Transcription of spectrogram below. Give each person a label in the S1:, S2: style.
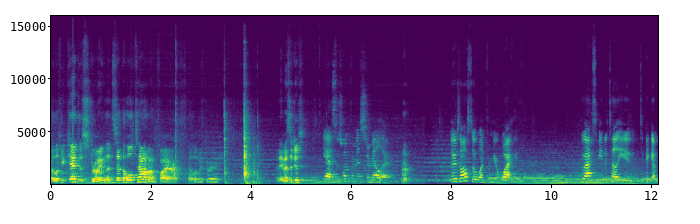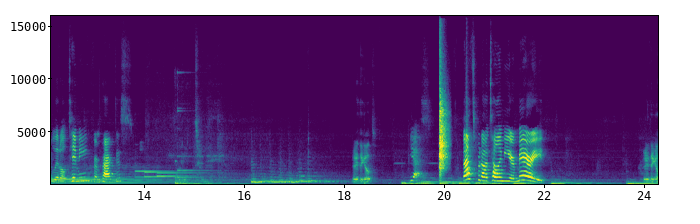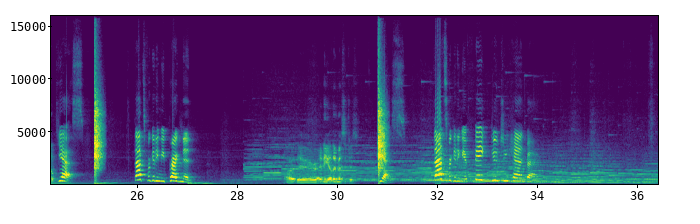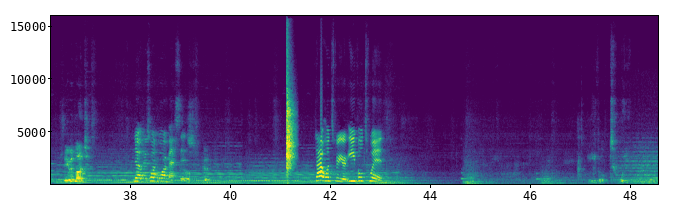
S1: Well, if you can't destroy him, then set the whole town on fire. Hello, Victoria. Any messages?
S2: Yes, there's one from Mr. Miller.
S1: Huh.
S2: There's also one from your wife, who asked me to tell you to pick up little Timmy from practice.
S1: Little Timmy. Anything else?
S2: Yes. That's for not telling me you're married.
S1: Anything else?
S2: Yes. That's for getting me pregnant.
S1: Are there any other messages?
S2: Yes. That's for getting me a fake Gucci handbag.
S1: See you at lunch.
S2: No, there's one more message.
S1: Oh, good.
S2: That one's for your evil twin.
S1: Evil twin.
